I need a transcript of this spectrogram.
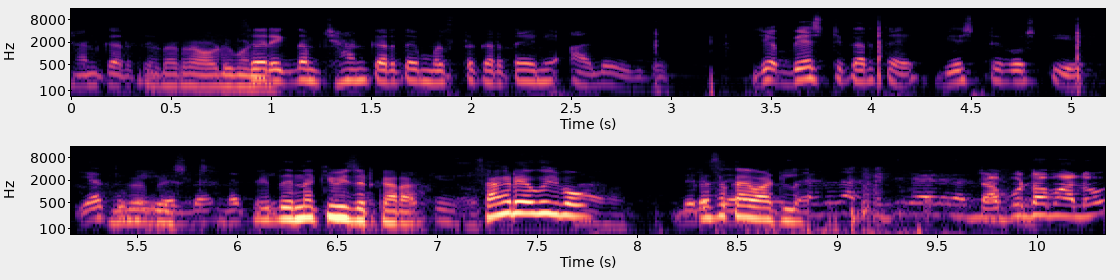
छान करताय. सर एकदम छान करताय मस्त करताय आणि आले एकदम. जे बेस्ट करताय बेस्ट गोष्टी आहेत. या तुम्ही एकदा नक्की. विजिट करा. सांग रे योगेश भाऊ कसं काय वाटलं? टापोटाप आलो.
